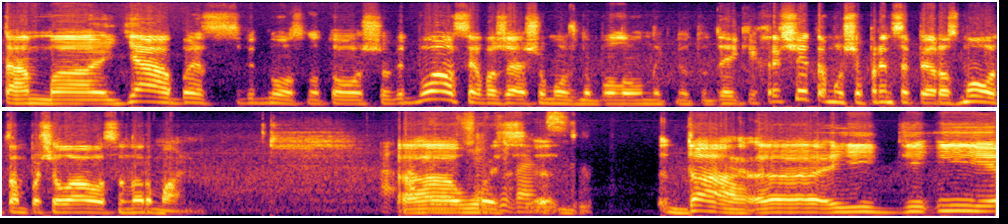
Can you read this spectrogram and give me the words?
Там е, я безвідносно того, що відбувалося, я вважаю, що можна було уникнути деяких речей, тому що в принципі розмова там почалася нормально. А, А, ось, Венс? Да, е, і, і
